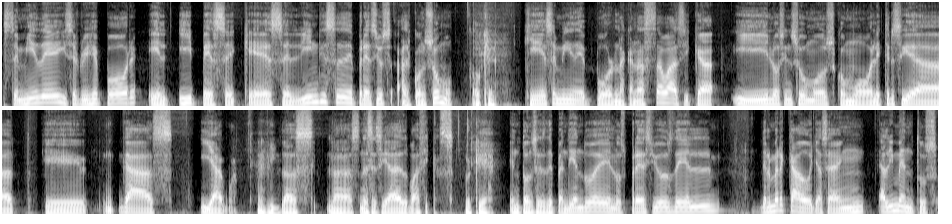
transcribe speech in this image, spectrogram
se mide y se rige por el IPC, que es el índice de precios al consumo, Ok. que se mide por la canasta básica y los insumos como electricidad, eh, gas y agua, las, las necesidades básicas. Ok. Entonces, dependiendo de los precios del, del mercado, ya sea en alimentos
